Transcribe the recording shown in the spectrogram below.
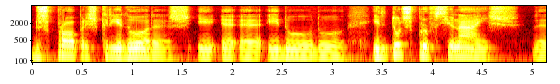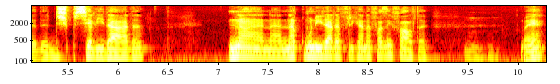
dos próprios criadores e, e, e do, do, e de todos os profissionais de, de, de especialidade na, na, na, comunidade africana fazem falta. Uhum. Não é?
